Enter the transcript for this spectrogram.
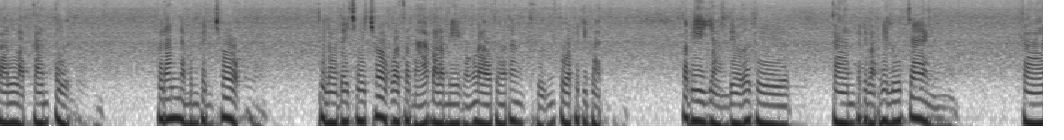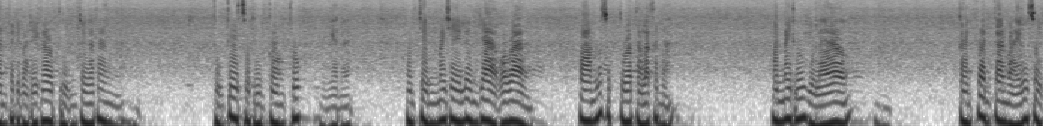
การหลับการตื่น เพราะนั้นเนี่ยมันเป็นโชค ที่เราได้ใช้โชควาสนาบารมีของเราจนกระทั่งถึงตัวปฏิบัติ ก็มีอย่างเดียวก็คือ การปฏิบัติให้รู้แจ้ง การปฏิบัติให้เข้าถึงจนกระทั่ง ถึงที่สุดแห่งกองทุกข์อย่างเงี้ยนะ มันจึงไม่ใช่เรื่องยากเพราะว่า ความรู้สึกตัวแต่ละขณะ มันไม่ทุกข์อยู่แล้ว การเคลื่อนการไหวรู้สึก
